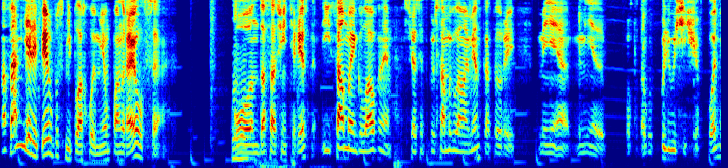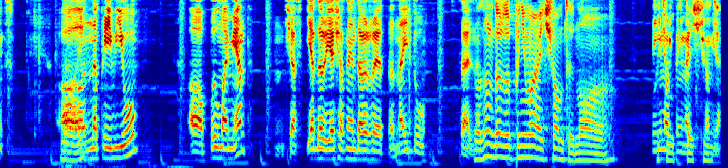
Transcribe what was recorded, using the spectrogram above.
На самом деле, первый выпуск неплохой, мне он понравился. Он достаточно интересный. И самое главное, сейчас я покажу самый главный момент, который меня, мне просто такой плюсище в комикс. Uh, на превью uh, был момент, Сейчас, я, даже, я сейчас, наверное, даже это найду специально. Возможно, даже понимаю, о чем ты, но... Ты не можешь понимать, уточнить. о чем я.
